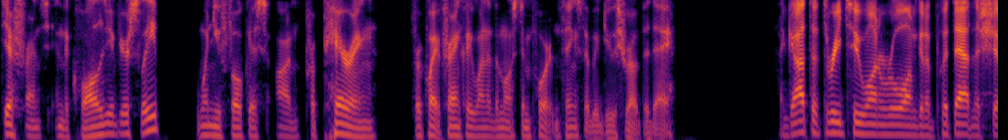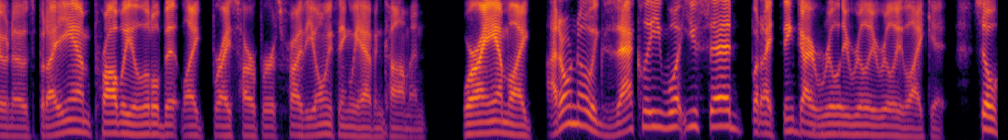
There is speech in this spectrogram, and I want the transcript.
difference in the quality of your sleep when you focus on preparing for, quite frankly, one of the most important things that we do throughout the day. I got the three, two, one rule. I'm going to put that in the show notes, but I am probably a little bit like Bryce Harper. It's probably the only thing we have in common where I am like, I don't know exactly what you said, but I think I really, really, really like it. So,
